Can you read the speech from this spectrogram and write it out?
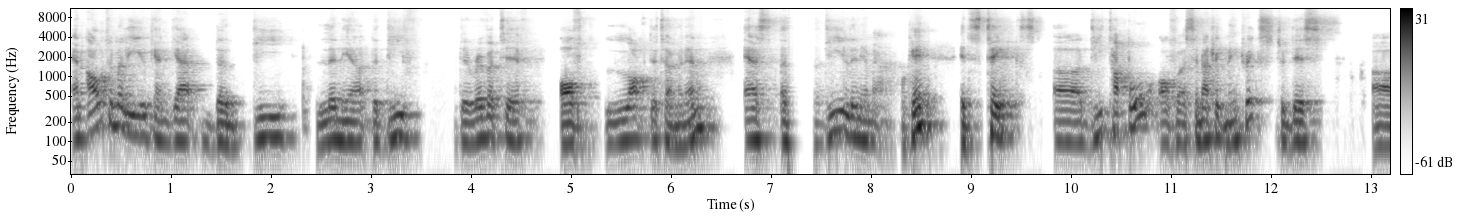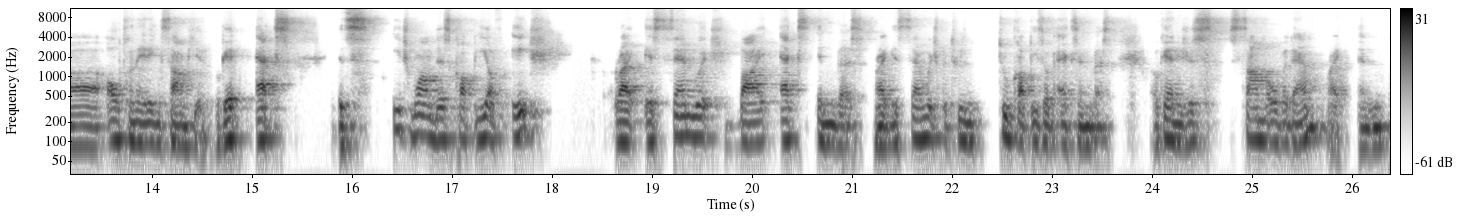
And ultimately, you can get the d linear, the d derivative of log determinant as a D linear map, okay? It takes a D tuple of a symmetric matrix to this uh, alternating sum here, okay? X, it's each one of this copy of H, right, is sandwiched by X inverse, right? It's sandwiched between two copies of X inverse, okay? And you just sum over them, right? And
